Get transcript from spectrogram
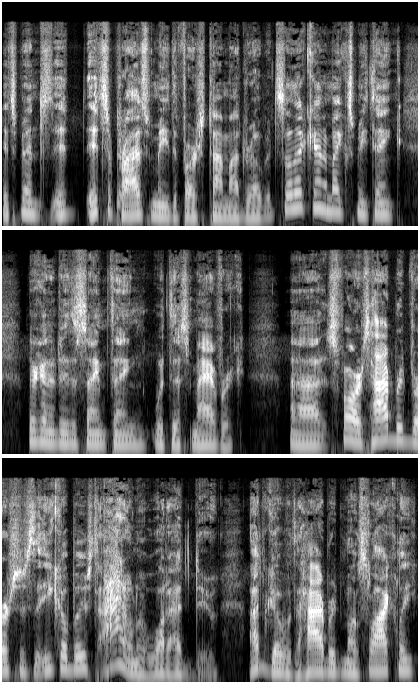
It's been it it surprised me the first time I drove it, so that kind of makes me think they're going to do the same thing with this Maverick. Uh, as far as hybrid versus the EcoBoost, I don't know what I'd do. I'd go with the hybrid most likely.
